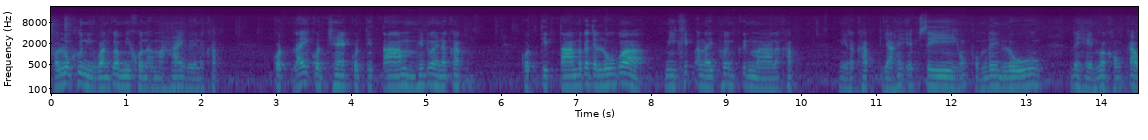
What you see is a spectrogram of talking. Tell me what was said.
พอรุ่งขึ้นอีกวันก็มีคนเอามาให้เลยนะครับ กดไลค์กดแชร์กดติดตามให้ด้วยนะครับ กดติดตามแล้วก็จะรู้ว่ามีคลิปอะไรเพิ่มขึ้นมานะครับ นี่แหละครับ อยากให้ FC ของผมได้รู้ได้เห็นว่าของเก่า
